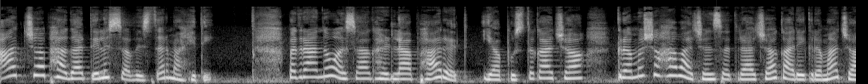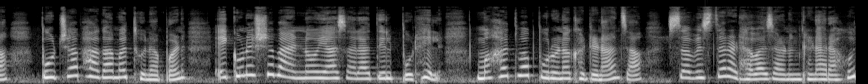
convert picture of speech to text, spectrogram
आजच्या भागातील सविस्तर माहिती. मित्रांनो असा घडला भारत. या पुस्तकाच्या क्रमशः वाचन सत्राच्या कार्यक्रमाच्या पुढच्या भागामधून आपण एकोणीसशे ब्याण्णव या सालातील पुढील महत्त्वपूर्ण घटनांचा सविस्तर आढावा जाणून घेणार आहोत.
